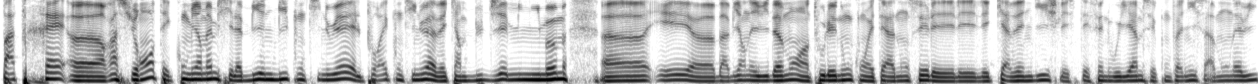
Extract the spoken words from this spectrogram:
pas très rassurantes et combien même si la BNB continuait, elle pourrait continuer avec un budget minimum et bah, bien évidemment hein, tous les noms qui ont été annoncés, les, les, les Cavendish, les Stephen Williams et compagnie, ça, à mon avis,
